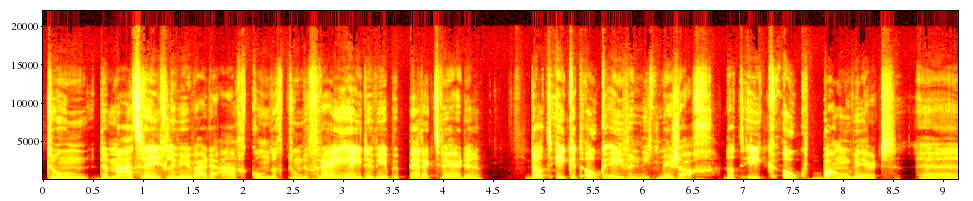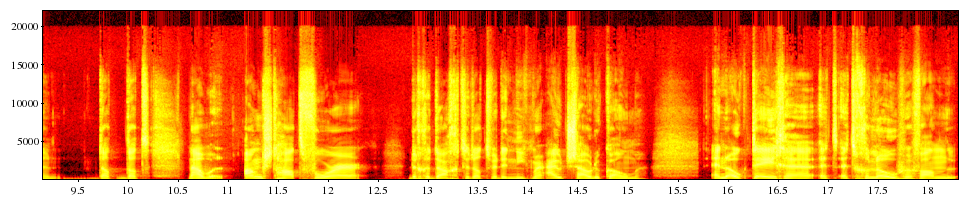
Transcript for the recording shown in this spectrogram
toen de maatregelen weer werden aangekondigd, toen de vrijheden weer beperkt werden, dat ik het ook even niet meer zag. Dat ik ook bang werd. eh, dat, dat, nou, angst had voor de gedachte dat we er niet meer uit zouden komen. En ook tegen het, het geloven van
